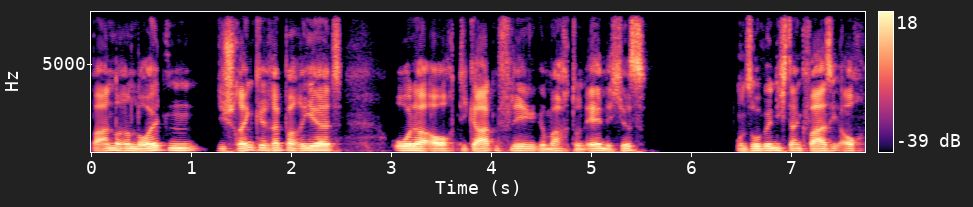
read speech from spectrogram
bei anderen Leuten die Schränke repariert oder auch die Gartenpflege gemacht und ähnliches. Und so bin ich dann quasi auch,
